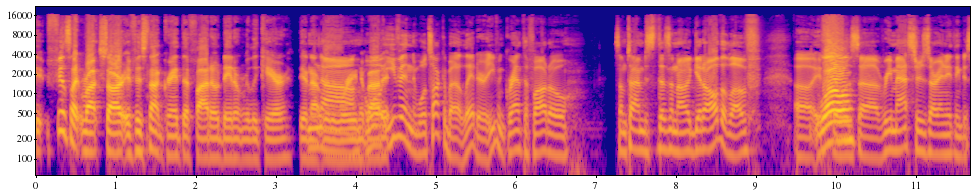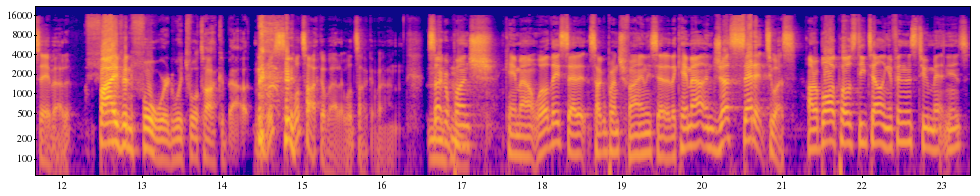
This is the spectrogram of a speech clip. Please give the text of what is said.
it feels like Rockstar. If it's not Grand Theft Auto, they don't really care. They're not Nah, really worrying about well, it. Even, we'll talk about it later. Even Grand Theft Auto sometimes doesn't get all the love. Uh, if Well- those uh, remasters are anything to say about it. Five and forward, which we'll talk about. we'll, we'll talk about it. We'll talk about it. Sucker Mhm. Punch came out. Well, they said it. Sucker Punch finally said it. They came out and just said it to us on a blog post detailing Infamous 2 menus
